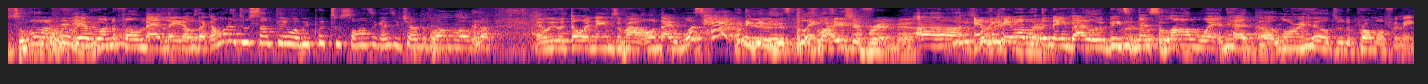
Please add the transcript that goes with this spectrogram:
Salaam Remi. Yeah, we were on the phone mad late. I was like, I want to do something where we put two songs against each other, blah blah blah, and we were throwing names around all night. What's happening Yeah, in this- place? It's my Haitian friend, man. Uh, and we came up with the name Battle of the Beats, and then Salaam went and had uh, Lauryn Hill do the promo for me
